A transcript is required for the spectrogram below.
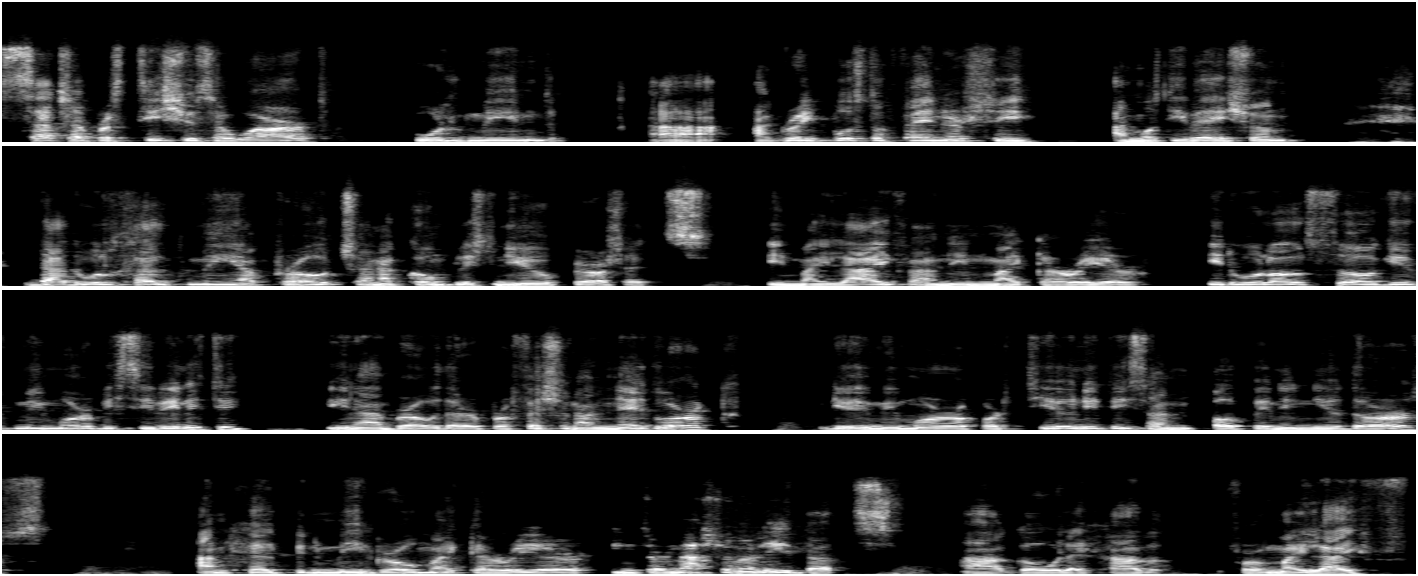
such a prestigious award would mean uh, a great boost of energy and motivation that will help me approach and accomplish new projects in my life and in my career. It will also give me more visibility in a broader professional network, giving me more opportunities and opening new doors and helping me grow my career internationally. That's a goal I have for my life.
